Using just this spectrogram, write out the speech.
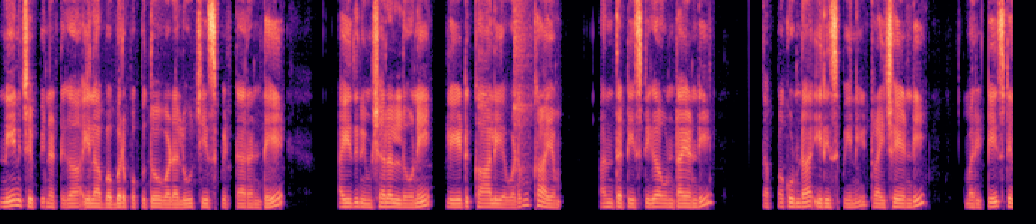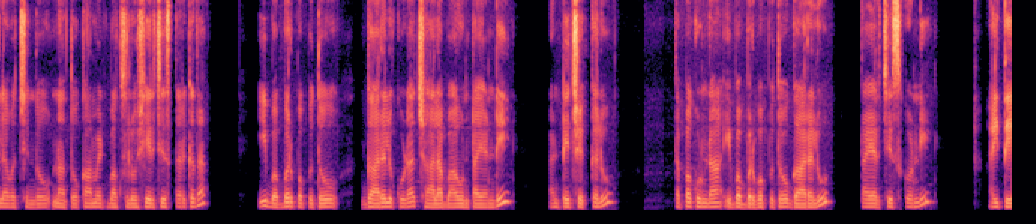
నేను చెప్పినట్టుగా ఇలా బొబ్బరపప్పుతో వడలు చేసి పెట్టారంటే ఐదు నిమిషాలలోనే ప్లేట్ ఖాళీ అవ్వడం ఖాయం. అంత టేస్టీగా ఉంటాయండి. తప్పకుండా ఈ రెసిపీని ట్రై చేయండి. మరి టేస్ట్ ఎలా వచ్చిందో నాతో కామెంట్ బాక్స్లో షేర్ చేస్తారు కదా. ఈ బొబ్బరి పప్పుతో గారెలు కూడా చాలా బాగుంటాయండి. అంటే చెక్కలు. తప్పకుండా ఈ బొబ్బరి పప్పుతో గారెలు తయారు చేసుకోండి. అయితే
